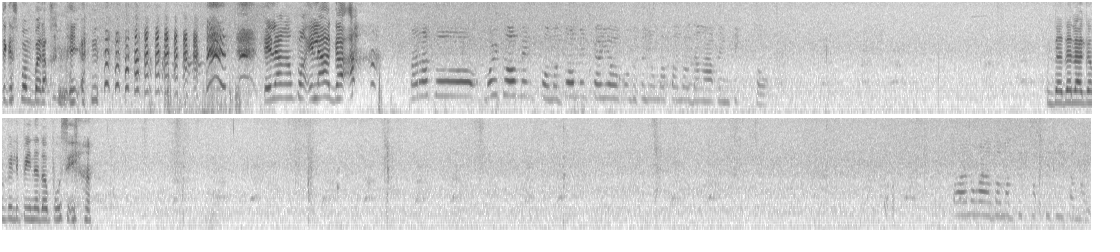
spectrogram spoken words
Matigas pang balakang na yan. Kailangan pang ilaga. Para po, more comment po, mag-comment kayo kung gusto nyo mapanood ang aking TikTok. Magdadalagang Pilipina daw po siya. Paano nga ba mag-tiktok si Tita May?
